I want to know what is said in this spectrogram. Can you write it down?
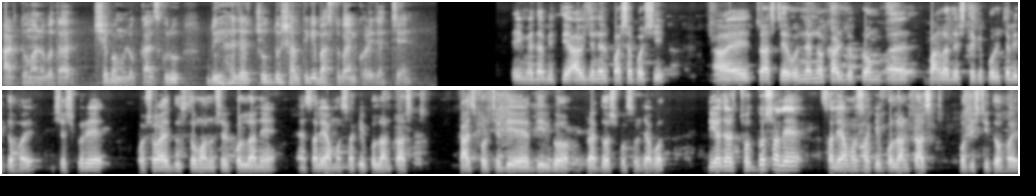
আর্তমানবতার সেবামূলক কাজগুলো দুই হাজার চোদ্দ সাল থেকে বাস্তবায়ন করে যাচ্ছেন। এই মেধাবৃত্তি আয়োজনের পাশাপাশি ট্রাস্টের অন্যান্য কার্যক্রম বাংলাদেশ থেকে পরিচালিত হয়। বিশেষ করে অসহায় দুস্থ মানুষের কল্যাণে আহ, সালে আহমদ সাকিব কল্যাণ ট্রাস্ট কাজ করছে দিয়ে দীর্ঘ প্রায় দশ বছর যাবৎ। দুই হাজার চোদ্দ সালে সালে সাকিব কল্যাণ ট্রাস্ট প্রতিষ্ঠিত হয়।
